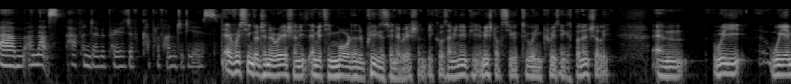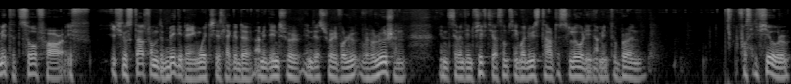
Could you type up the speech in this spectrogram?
Um, and that's happened over a period of a couple of hundred years. Every single generation is emitting more than the previous generation because I mean, emission of CO2 are increasing exponentially. And we, we emitted so far, if, if you start from the beginning, which is like the, I mean, the industrial, industrial revolution in 1750 or something, when we started slowly, I mean, to burn fossil fuel.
